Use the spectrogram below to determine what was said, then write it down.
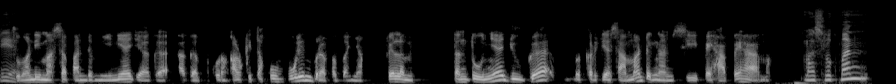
Iya. Cuman di masa pandemi ini aja agak agak kurang. Kalau kita kumpulin berapa banyak film, tentunya juga bekerja sama dengan si PHPH. Mas Lukman,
